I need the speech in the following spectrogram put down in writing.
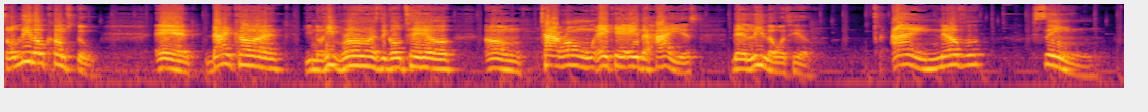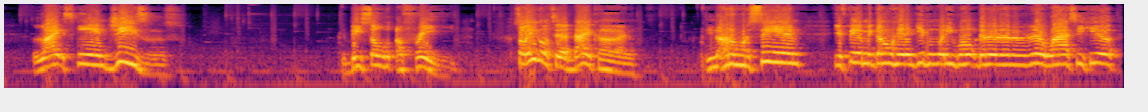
So Lilo comes through. And Daikon, you know, he runs to go tell um, Tyrone, aka the highest, that Lilo is here. I ain't never seen light skinned Jesus be so afraid. So he gonna tell Daikon, you know, I don't want to see him. You feel me? Go ahead and give him what he want. Da, da, da. Why is he here?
